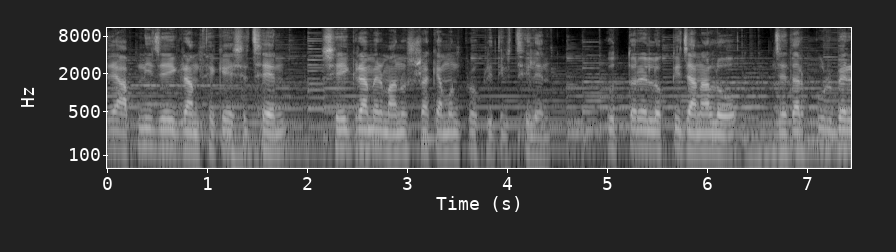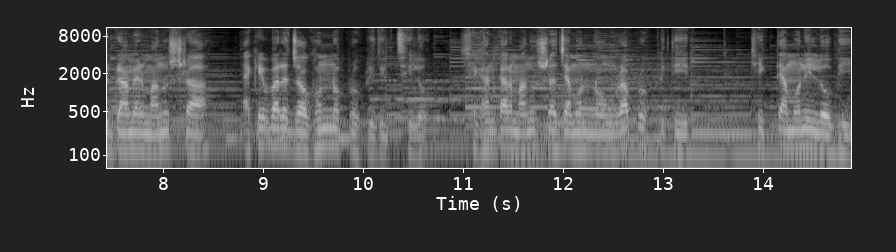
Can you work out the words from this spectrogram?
যে আপনি যেই গ্রাম থেকে এসেছেন, সেই গ্রামের মানুষরা কেমন প্রকৃতির ছিলেন? উত্তরে লোকটি জানালো যে তার পূর্বের গ্রামের মানুষরা একেবারে জঘন্য প্রকৃতির ছিল। সেখানকার মানুষরা যেমন নোংরা প্রকৃতির, ঠিক তেমনই লোভী।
